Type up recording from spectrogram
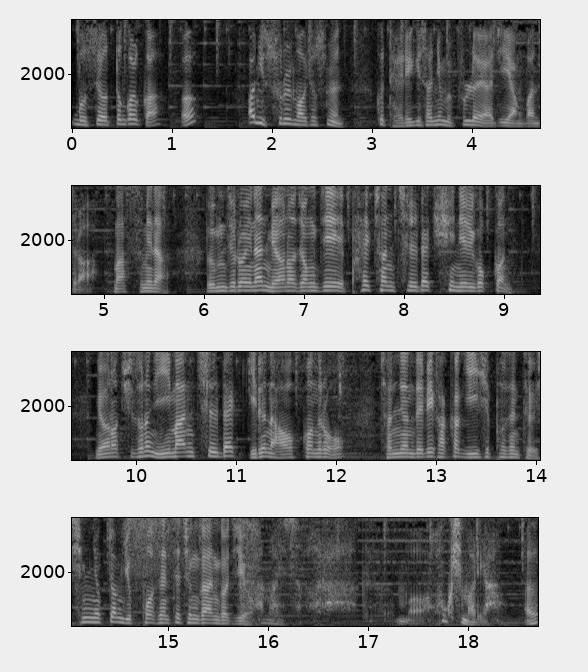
못 세웠던 걸까? 어? 아니 술을 마셨으면 그 대리기사님을 불러야지 이 양반들아. 맞습니다. 음주로 인한 면허 정지 8,757건, 면허 취소는 2779건으로 전년 대비 각각 20%, 16.6% 증가한 거지요. 가만 있어봐라. 그 뭐 혹시 말이야. 어?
